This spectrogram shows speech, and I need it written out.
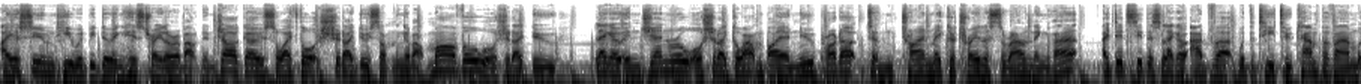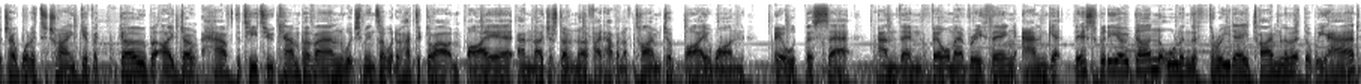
I assumed he would be doing his trailer about Ninjago, so I thought, should I do something about Marvel, or should I do Lego in general, or should I go out and buy a new product and try and make a trailer surrounding that? I did see this Lego advert with the T2 camper van, which I wanted to try and give a go, but I don't have the T2 camper van, which means I would have had to go out and buy it, and I just don't know if I'd have enough time to buy one, build the set, and then film everything and get this video done all in the three day time limit that we had.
